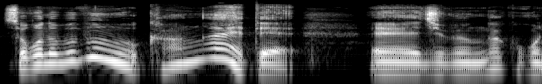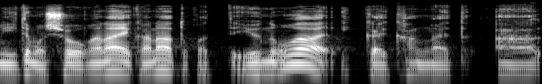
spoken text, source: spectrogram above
そこの部分を考えて、えー、自分がここにいてもしょうがないかなとかっていうのは一回考えたあ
